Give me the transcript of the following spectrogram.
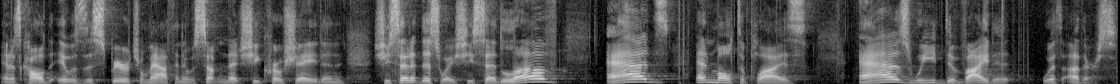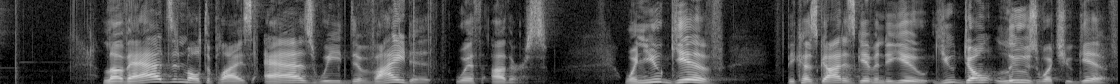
And it's called, it was this spiritual math. And it was something that she crocheted. And she said it this way She said, Love adds and multiplies as we divide it with others. Love adds and multiplies as we divide it with others. When you give because God has given to you, you don't lose what you give.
